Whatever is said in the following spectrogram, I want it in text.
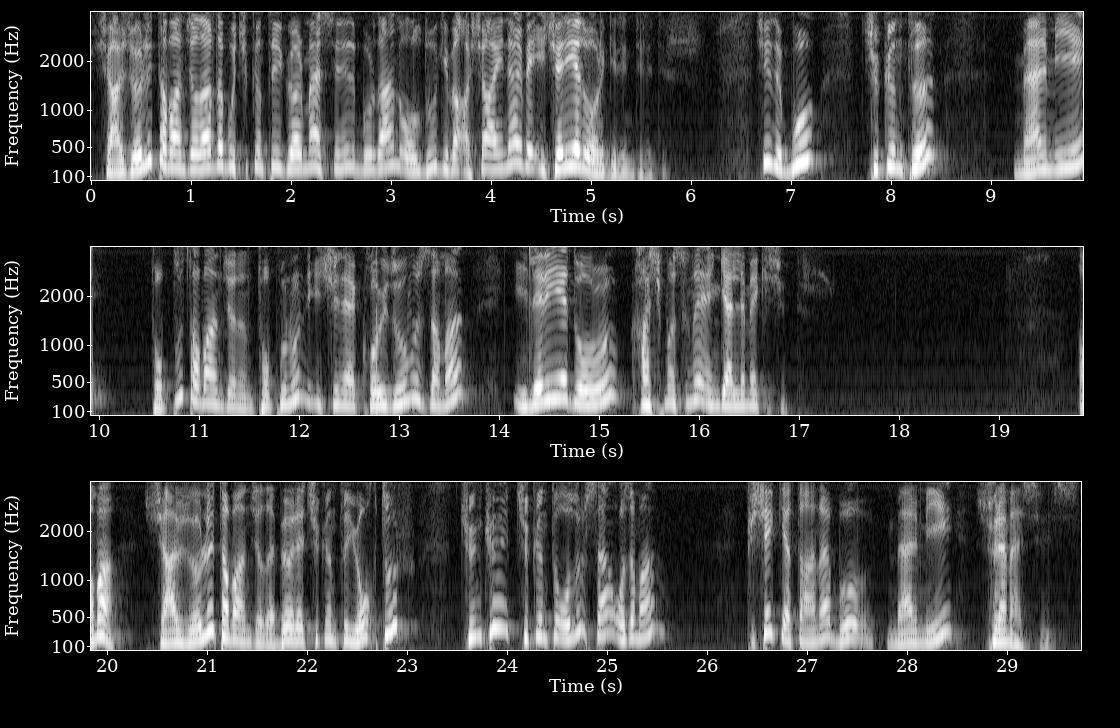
şarjörlü tabancalarda bu çıkıntıyı görmezsiniz. Buradan olduğu gibi aşağı iner ve içeriye doğru girintilidir. Şimdi bu çıkıntı mermiyi toplu tabancanın topunun içine koyduğumuz zaman ileriye doğru kaçmasını engellemek içindir. Ama şarjörlü tabancada böyle çıkıntı yoktur. Çünkü çıkıntı olursa o zaman fişek yatağına bu mermiyi süremezsiniz.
